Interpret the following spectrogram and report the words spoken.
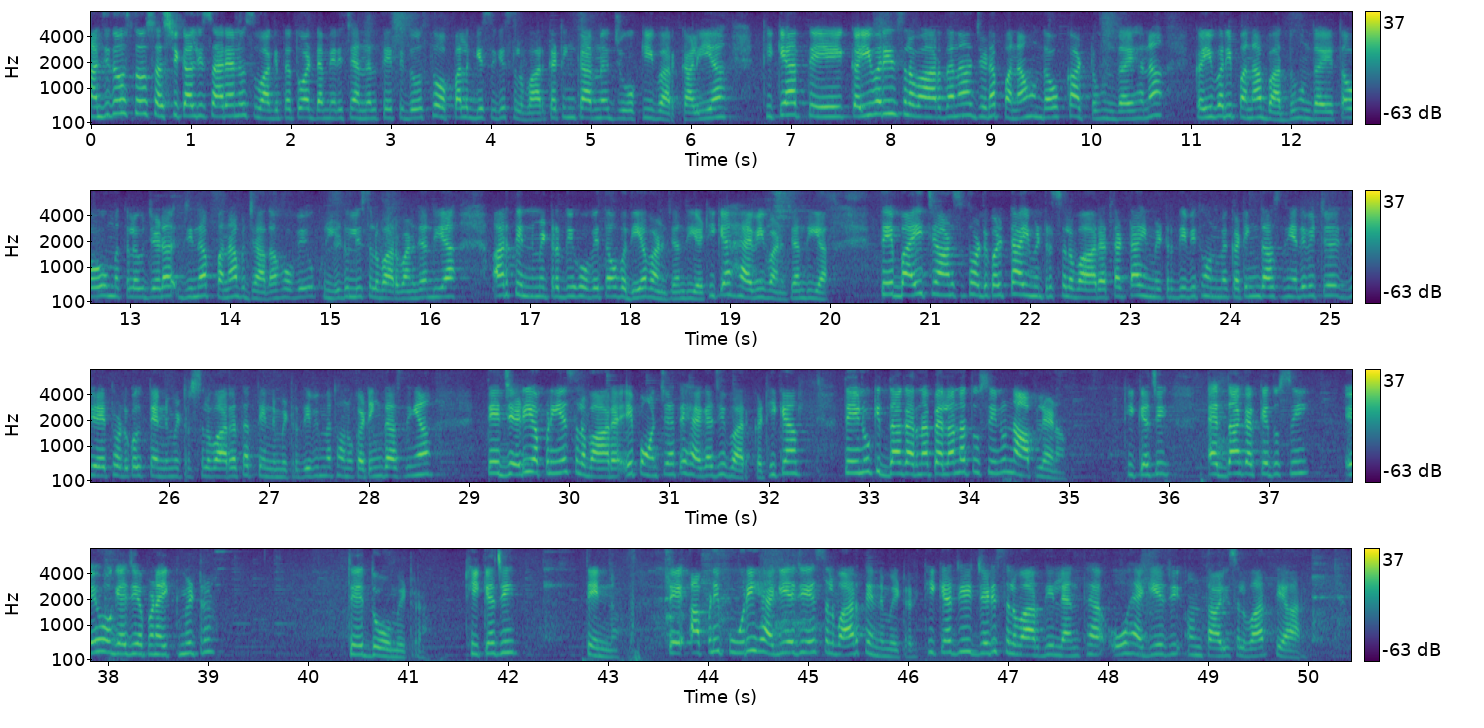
ਹਾਂਜੀ ਦੋਸਤੋ, ਸਤਿ ਸ਼੍ਰੀ ਅਕਾਲ ਜੀ ਸਾਰਿਆਂ ਨੂੰ। ਸਵਾਗਤ ਹੈ ਤੁਹਾਡਾ ਮੇਰੇ ਚੈਨਲ ਤੇ। ਤੇ ਦੋਸਤੋ, ਆਪਾਂ ਲੱਗੇ ਸੀਗੇ ਸਲਵਾਰ ਕਟਿੰਗ ਕਰਨ, ਜੋ ਕਿ ਵਰਕ ਵਾਲੀ ਆ। ਠੀਕ ਹੈ, ਤੇ ਕਈ ਵਾਰੀ ਸਲਵਾਰ ਦਾ ਨਾ ਜਿਹੜਾ ਪਨਾ ਹੁੰਦਾ, ਉਹ ਘੱਟ ਹੁੰਦਾ ਹੈ ਹਨਾ? ਕਈ ਵਾਰੀ ਪਨਾ ਵੱਧ ਹੁੰਦਾ ਹੈ ਤਾਂ ਉਹ ਮਤਲਬ ਜਿਹੜਾ ਜਿਹਦਾ ਪਨਾ ਜ਼ਿਆਦਾ ਹੋਵੇ, ਉਹ ਖੁੱਲੀ ਡੁੱਲੀ ਸਲਵਾਰ ਬਣ ਜਾਂਦੀ ਆ। ਔਰ 3 ਮੀਟਰ ਦੀ ਹੋਵੇ, ਤਾਂ ਉਹ ਵਧੀਆ ਬਣ ਜਾਂਦੀ ਆ। ਠੀਕ ਹੈ, ਹੈਵੀ ਬਣ ਜਾਂਦੀ ਆ। ਤੇ ਬਾਈ ਚਾਂਸ ਤੁਹਾਡੇ ਕੋਲ 2.5 ਮੀਟਰ ਸਲਵਾਰ ਹੈ ਤਾਂ 2.5 ਮੀਟਰ ਦੀ ਵੀ ਤੁਹਾਨੂੰ ਮੈਂ ਕਟਿੰਗ ਦੱਸਦੀ ਹਾਂ ਇਹਦੇ ਵਿੱਚ ਜੇ ਤੁਹਾਡੇ ਕੋਲ 3 ਮੀਟਰ ਸਲਵਾਰ ਹੈ ਤਾਂ 3 ਮੀਟਰ ਦੀ ਵੀ ਮੈਂ ਤੁਹਾਨੂੰ ਕਟਿੰਗ ਦੱਸਦੀ ਹਾਂ ਤੇ ਜਿਹੜੀ ਆਪਣੀ ਇਹ ਸਲਵਾਰ ਹੈ, ਇਹ ਪਹੁੰਚਿਆ ਤੇ ਹੈਗਾ ਜੀ ਵਰਕ ਠੀਕ ਹੈ? ਤੇ ਇਹਨੂੰ ਕਿੱਦਾਂ ਕਰਨਾ? ਪਹਿਲਾਂ ਨਾ ਤੁਸੀਂ ਇਹਨੂੰ ਨਾਪ ਲੈਣਾ, ਠੀਕ ਹੈ ਜੀ? ਐਦਾਂ ਕਰਕੇ ਤੁਸੀਂ, ਇਹ ਹੋ ਗਿਆ ਜੀ ਆਪਣਾ 1 ਮੀਟਰ ਤੇ 2 ਮੀਟਰ, ਠੀਕ ਹੈ ਜੀ? 3 ਤੇ ਆਪਣੀ ਪੂਰੀ ਹੈਗੀ ਹੈ ਜੀ ਇਹ ਸਲਵਾਰ 3 ਮੀਟਰ, ਠੀਕ ਹੈ ਜੀ? ਜਿਹੜੀ ਸਲਵਾਰ ਦੀ ਲੈਂਥ ਹੈ, ਉਹ ਹੈਗੀ ਹੈ ਜੀ 39 ਸਲਵਾਰ ਤਿਆਰ,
